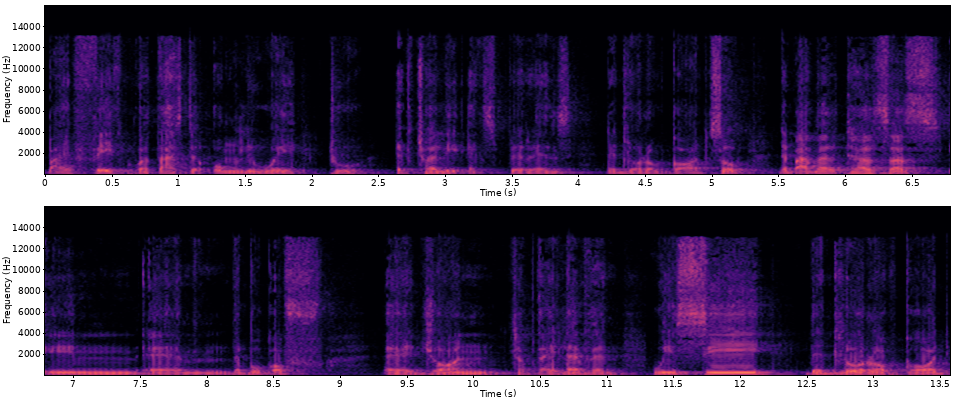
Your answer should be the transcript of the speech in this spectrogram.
by faith because that's the only way to actually experience the glory of God. So the Bible tells us in um, the book of uh, John chapter 11, we see the glory of God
